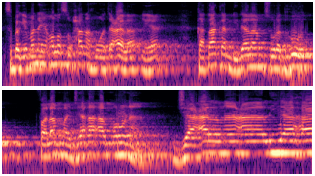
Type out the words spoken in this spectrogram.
sebagaimana yang Allah Subhanahu wa taala ya katakan di dalam surat Hud, "Falamma jaa amruna ja'alna 'aliyaha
